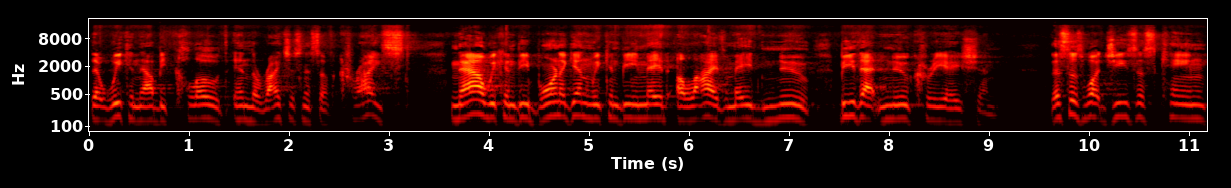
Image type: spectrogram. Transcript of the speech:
That we can now be clothed in the righteousness of Christ. Now we can be born again. We can be made alive, made new, be that new creation. This is what Jesus came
